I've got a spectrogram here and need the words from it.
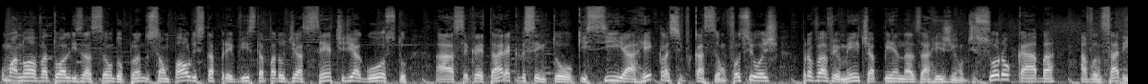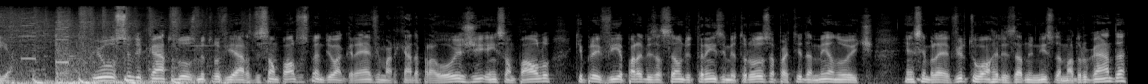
Uma nova atualização do Plano São Paulo está prevista para o dia 7 de agosto. A secretária acrescentou que se a reclassificação fosse hoje, provavelmente apenas a região de Sorocaba avançaria. E o Sindicato dos Metroviários de São Paulo suspendeu a greve marcada para hoje em São Paulo, que previa paralisação de trens e metrôs a partir da meia-noite. Em assembleia virtual realizada no início da madrugada,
